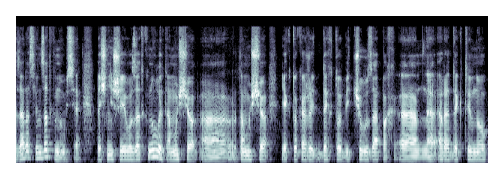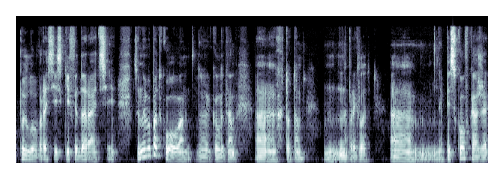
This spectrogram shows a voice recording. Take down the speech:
зараз він заткнувся. Точніше, його заткнули, тому що, е, тому що, як то кажуть, дехто відчув запах е, радіоактивного пилу в Російській Федерації. Це не випадково, е, коли там хто там, наприклад. Пісков каже,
